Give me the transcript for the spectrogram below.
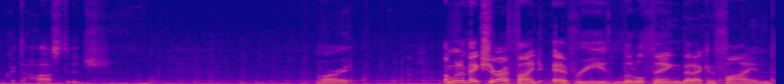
Look at the hostage. Alright. I'm gonna make sure I find every little thing that I can find.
